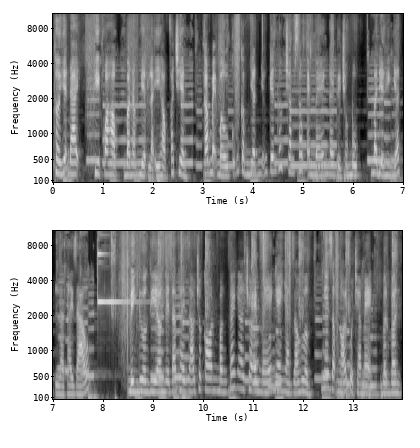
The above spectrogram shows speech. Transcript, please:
Thời hiện đại, khi khoa học và đặc biệt là y học phát triển, các mẹ bầu cũng cập nhật những kiến thức chăm sóc em bé ngay từ trong bụng, mà điển hình nhất là thai giáo. Bình thường thì ờ, người ta thai giáo cho con bằng cách ờ, cho em bé nghe nhạc giáo hưởng, nghe giọng nói của cha mẹ, vân vân.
